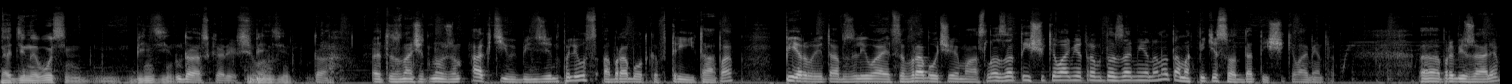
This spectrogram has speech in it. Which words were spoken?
1,8 бензин. Да, скорее всего. Бензин. Да. Это значит, нужен актив бензин плюс, обработка в три этапа. Первый этап заливается в рабочее масло за 1000 километров до замены, ну там от 500 до 1000 километров. Э, пробежали,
